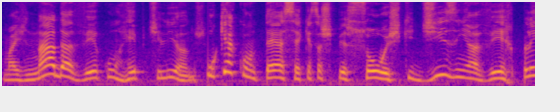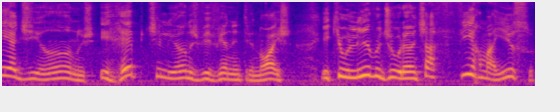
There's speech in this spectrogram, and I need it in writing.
mas nada a ver com reptilianos. O que acontece é que essas pessoas que dizem haver pleiadianos e reptilianos vivendo entre nós, e que o livro de Urântia afirma isso,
